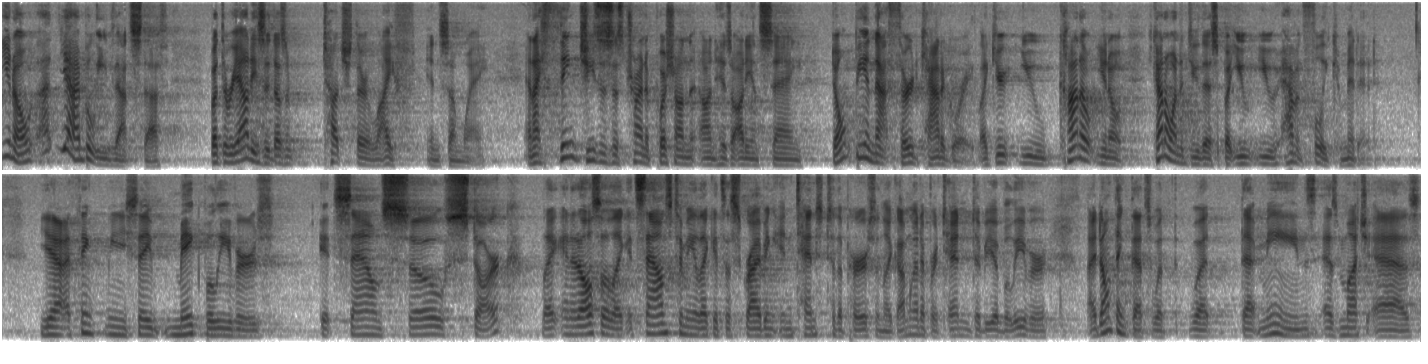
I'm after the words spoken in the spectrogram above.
you know, I, yeah, I believe that stuff. But the reality is it doesn't touch their life in some way. And I think Jesus is trying to push on, on his audience saying, don't be in that third category. Like you, you kind of, you know, you kind of want to do this, but you, you haven't fully committed. Yeah, I think when you say make believers, it sounds so stark. Like, and it also like it sounds to me like it's ascribing intent to the person. Like I'm going to pretend to be a believer. I don't think that's what what that means as much as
